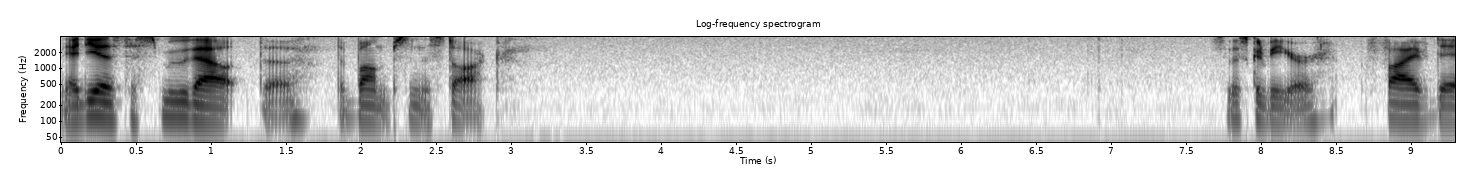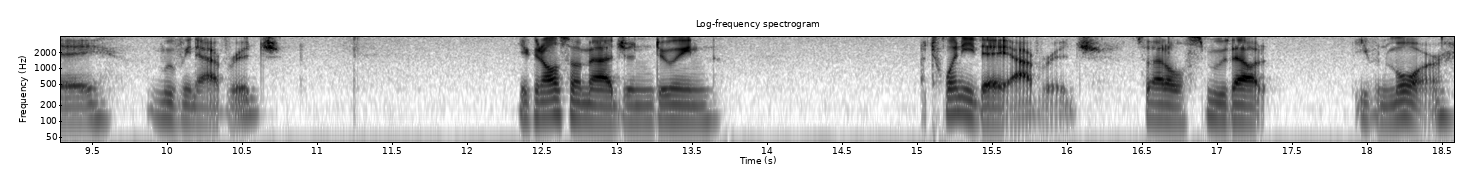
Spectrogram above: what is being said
The idea is to smooth out the, the bumps in the stock. So this could be your five day moving average. You can also imagine doing a 20 day average. So that'll smooth out even more.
